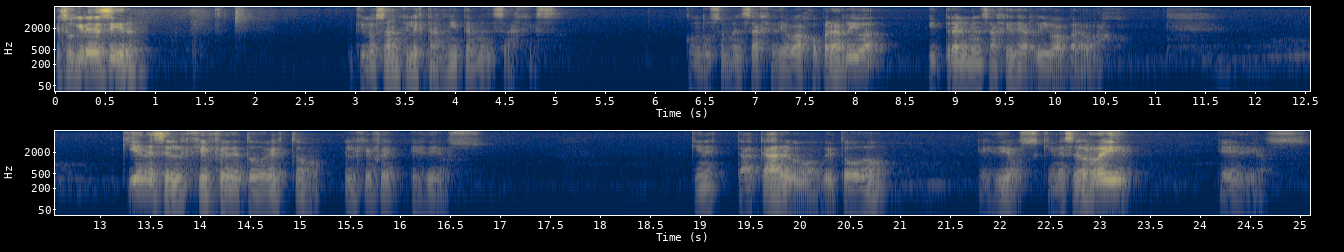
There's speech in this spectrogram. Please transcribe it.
Eso quiere decir que los ángeles transmiten mensajes. Conducen mensajes de abajo para arriba y traen mensajes de arriba para abajo. ¿Quién es el jefe de todo esto? El jefe es Dios. Quien está a cargo de todo es Dios. Quien es el rey es Dios.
